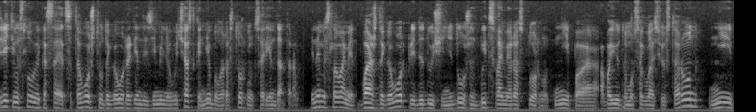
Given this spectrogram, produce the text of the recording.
Третье условие касается того, что договор аренды земельного участка не был расторгнут с арендатором. Иными словами, ваш договор предыдущий не должен быть с вами расторгнут ни по обоюдному согласию сторон, ни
